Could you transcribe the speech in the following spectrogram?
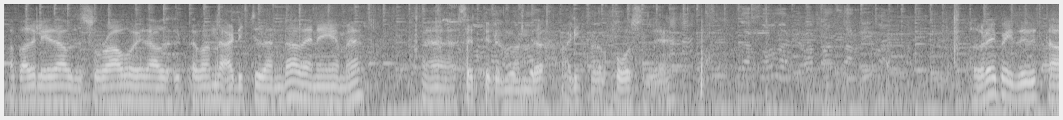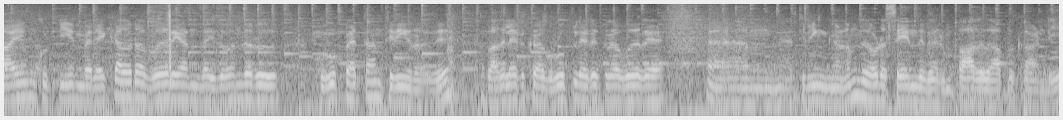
அப்போ அதில் ஏதாவது சுறாவோ ஏதாவது கிட்ட வந்து அடித்து தந்தால் அதை நேயமே செத்துடும் அந்த அடிக்கிற ஃபோர்ஸில் அதோட இப்போ இது தாயும் குட்டியும் வரைக்கும் அதோட வேறு அந்த இது வந்து ஒரு குரூப்பாக தான் தெரிகிறது. அப்போ அதில் இருக்கிற குரூப்பில் இருக்கிற வேறு திமிங்களும் இதோட சேர்ந்து வரும் பாதுகாப்புக்காண்டி.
